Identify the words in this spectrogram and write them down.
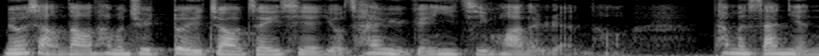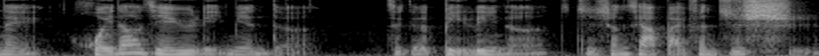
没有想到他们去对照这一些有参与园艺计划的人哈，他们三年内回到监狱里面的这个比例呢，只剩下百分之十。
